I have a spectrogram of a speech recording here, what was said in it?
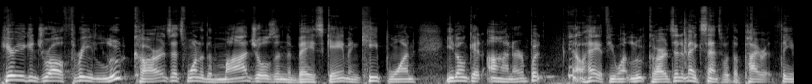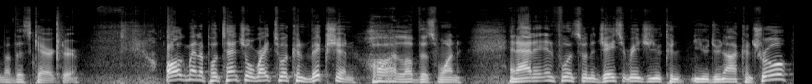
Here you can draw three loot cards. That's one of the modules in the base game and keep one. You don't get honor, but you know, hey, if you want loot cards, and it makes sense with the pirate theme of this character. Augment a potential right to a conviction. Oh, I love this one. And add an influence to an adjacent region you, can, you do not control.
